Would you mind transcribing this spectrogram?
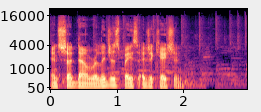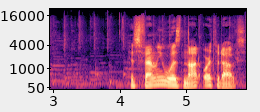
and shut down religious based education his family was not Orthodox,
